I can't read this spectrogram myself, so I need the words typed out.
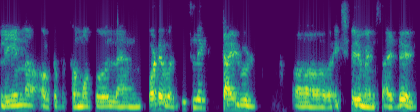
plane out of thermocol and whatever. It's like childhood uh, experiments I did.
